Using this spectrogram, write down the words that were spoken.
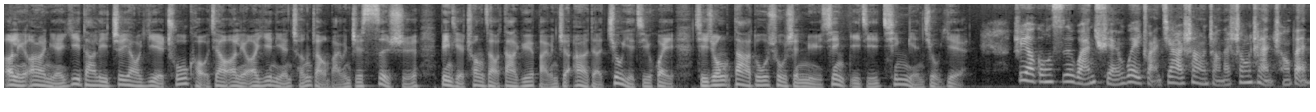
二零二二年意大利制药业出口较二零二一年成长百分之四十，并且创造大约百分之二的就业机会，其中大多数是女性以及青年就业。制药公司完全未转嫁上涨的生产成本。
